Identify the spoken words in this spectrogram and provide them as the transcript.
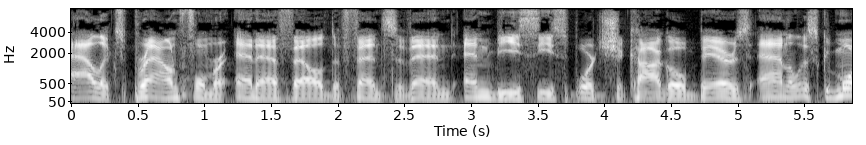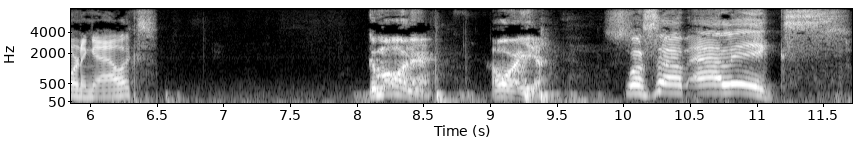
Alex Brown, former NFL defensive end, NBC Sports Chicago Bears analyst. Good morning, Alex. Good morning. How are you? What's up, Alex?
